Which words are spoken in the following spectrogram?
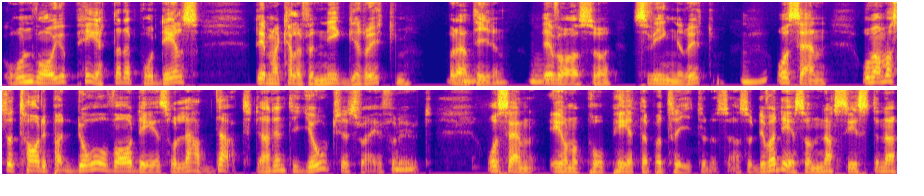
hon var ju petade på dels det man kallar för niggerrytm på den mm. tiden. Mm. Det var alltså svingrytm. Mm. Och sen, och man måste ta det på, då var det så laddat. Det hade inte gjorts i Sverige förut. Och sen är hon på och petar på tritonus. Alltså det var det som nazisterna,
